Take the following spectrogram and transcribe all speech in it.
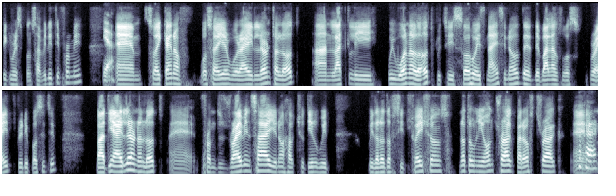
big responsibility for me. Yeah. And um, so I kind of was a year where I learned a lot and luckily we won a lot, which is always nice, you know, the, the balance was great, really positive. But yeah, I learned a lot uh, from the driving side, you know, how to deal with with a lot of situations, not only on track but off track. Um, okay.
